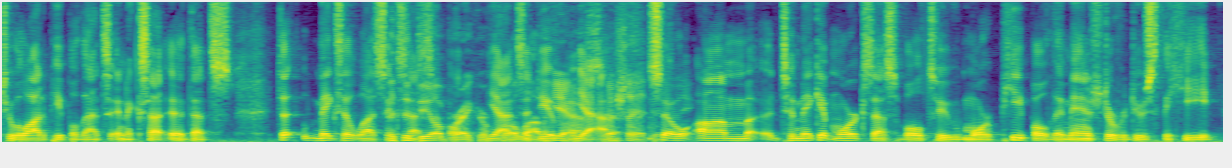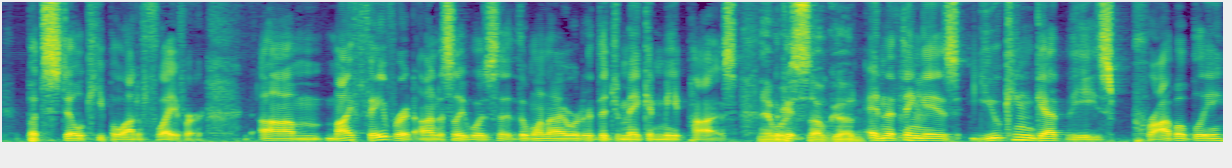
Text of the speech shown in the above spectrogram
to a lot of people that's inaccess- uh, that's that makes it less It's a deal breaker yeah, for it's a lot of deal, people. yeah. Yeah, especially so um, to make it more accessible to more people, they managed to reduce the heat but still keep a lot of flavor. Um, my favorite, honestly, was the one I ordered, the Jamaican meat pies. They were so good. And the thing is, you can get these probably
